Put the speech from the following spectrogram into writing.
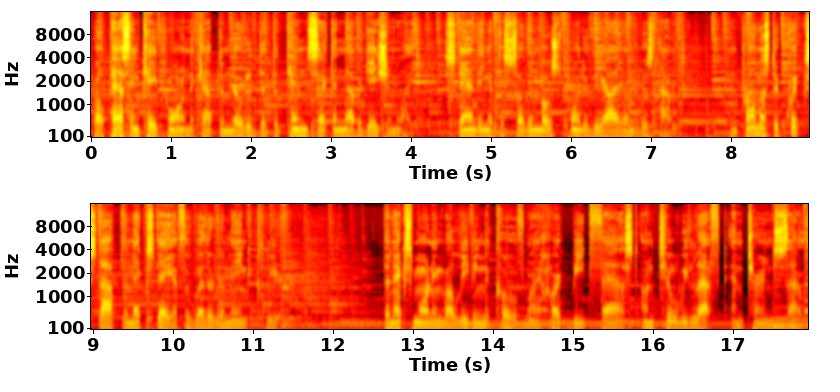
While passing Cape Horn, the captain noted that the 10 second navigation light, standing at the southernmost point of the island, was out, and promised a quick stop the next day if the weather remained clear. The next morning, while leaving the cove, my heart beat fast until we left and turned south,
